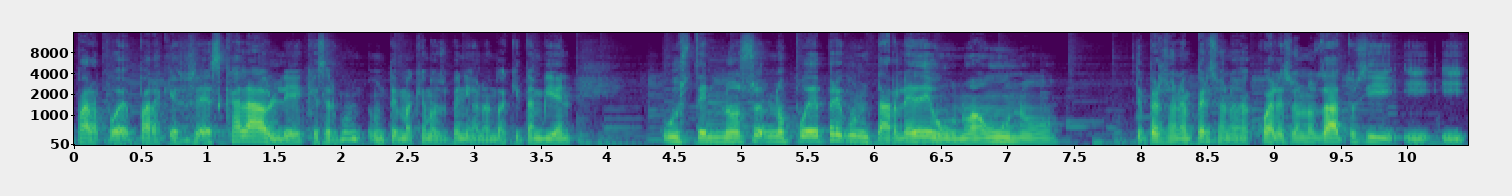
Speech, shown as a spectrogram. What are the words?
para, poder, para que eso sea escalable, que es algún- un tema que hemos venido hablando aquí también, usted no, no puede preguntarle de uno a uno, de persona en persona, cuáles son los datos y, y- y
